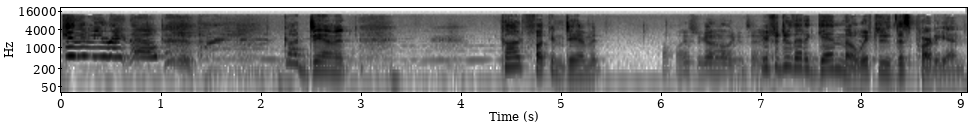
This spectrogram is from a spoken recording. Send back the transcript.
kidding me right now? God damn it! God fucking damn it! Well, at least we got another continue. We have to do that again though. We have to do this part again.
